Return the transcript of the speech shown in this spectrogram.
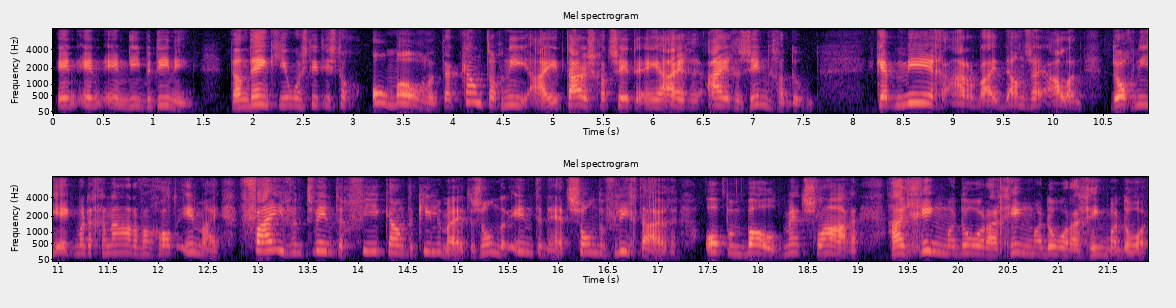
in, in, in die bediening. Dan denk je, jongens, dit is toch onmogelijk. Dat kan toch niet als je thuis gaat zitten en je eigen, eigen zin gaat doen. Ik heb meer gearbeid dan zij allen. Doch niet ik, maar de genade van God in mij. 25 vierkante kilometer zonder internet, zonder vliegtuigen. Op een boot met slagen. Hij ging maar door, hij ging maar door, hij ging maar door.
